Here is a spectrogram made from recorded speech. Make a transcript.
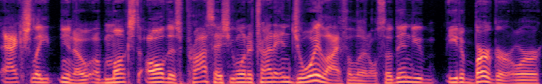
actually, you know, amongst all this process, you want to try to enjoy life a little. So then you eat a burger or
